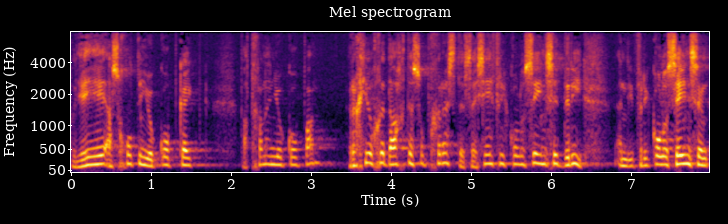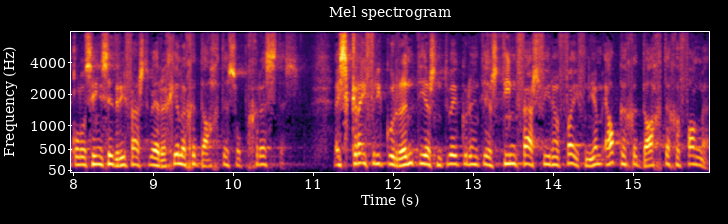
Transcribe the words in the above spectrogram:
Wil jy as God in jou kop kyk, wat gaan in jou kop aan? Rig jou gedagtes op Christus. Hy sê vir die Kolossense 3 in die vir die Kolossense in Kolossense 3 vers 2, rig julle gedagtes op Christus. Hy skryf vir die Korintiërs in 2 Korintiërs 10 vers 4 en 5, neem elke gedagte gevange.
